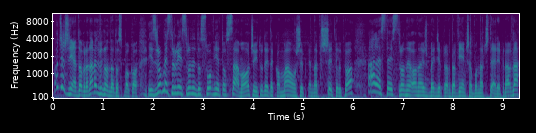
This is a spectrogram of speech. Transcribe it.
chociaż nie, dobra, nawet wygląda to spoko. I zróbmy z drugiej strony dosłownie to samo, czyli tutaj taką małą szybkę na 3 tylko, ale z tej strony ona już będzie, prawda, większa, bo na 4, prawda,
